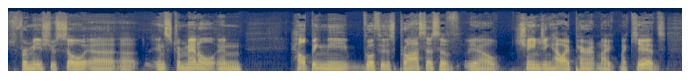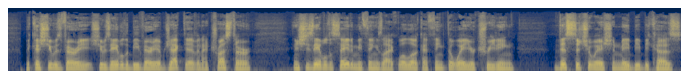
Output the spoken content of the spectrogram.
for me she was so uh, uh, instrumental in helping me go through this process of you know changing how i parent my my kids because she was very she was able to be very objective and i trust her. And she's able to say to me things like well look i think the way you're treating this situation may be because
